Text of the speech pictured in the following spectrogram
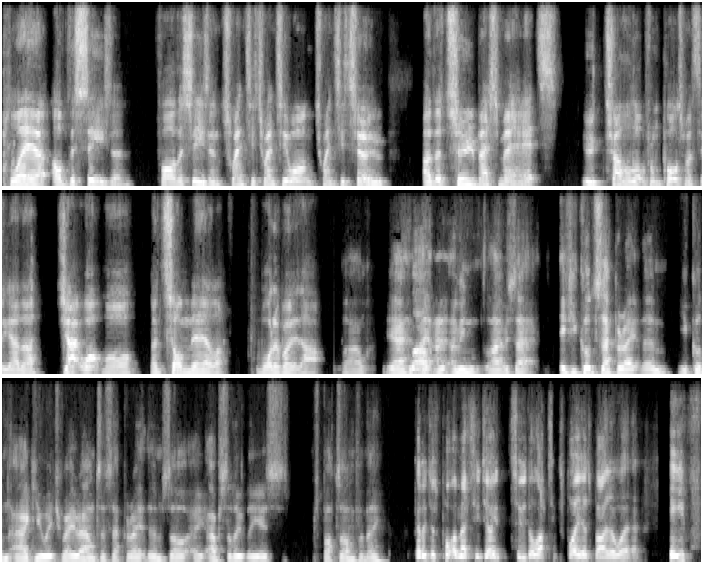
player of the season for the season 2021 22, are the two best mates who travelled up from Portsmouth together Jack Watmore and Tom Naylor. What about that? Wow. Yeah. Wow. I, I, mean, like we said, if you could separate them, you couldn't argue which way around to separate them. So it absolutely is spot on for me. Can I just put a message out to the Latics players, by the way? If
